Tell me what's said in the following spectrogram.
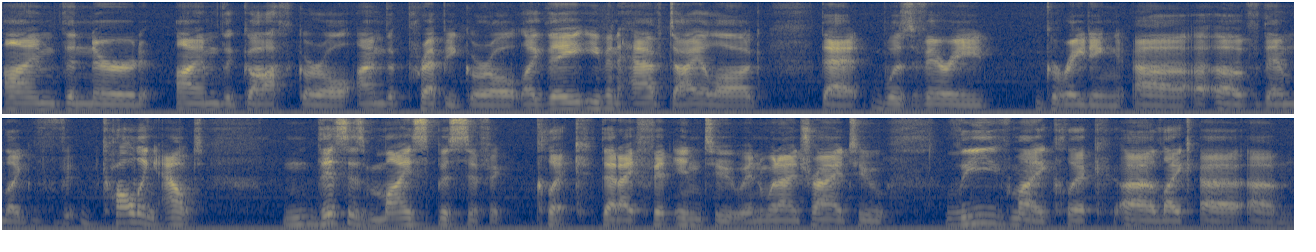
I'm the nerd. I'm the goth girl. I'm the preppy girl. Like they even have dialogue that was very grating uh, of them like v- calling out this is my specific clique that I fit into, and when I try to leave my clique, uh, like uh, um,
